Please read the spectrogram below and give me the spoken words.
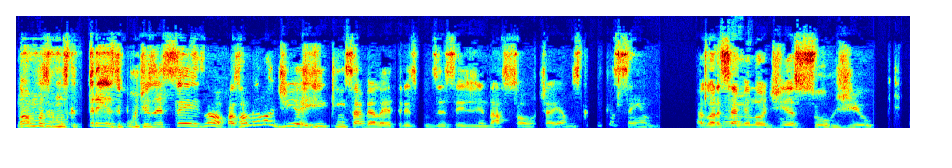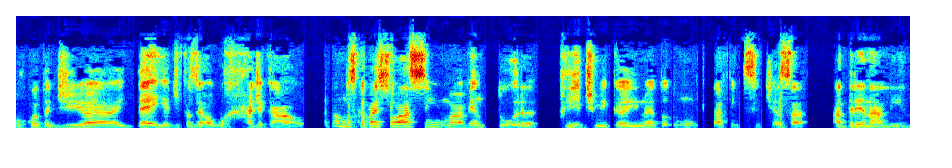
Não, vamos fazer uma música 13 por 16. Não, faz uma melodia aí. Quem sabe ela é 13 por 16 e a gente dá sorte. Aí a música fica sendo. Agora, se a melodia surgiu por conta de a ideia de fazer algo radical, a música vai soar assim, uma aventura rítmica, e não é todo mundo que está afim de sentir essa adrenalina.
